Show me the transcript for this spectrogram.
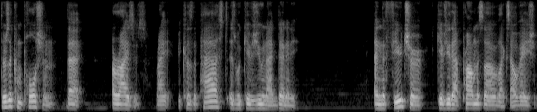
There's a compulsion that arises, right? Because the past is what gives you an identity. And the future gives you that promise of like salvation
